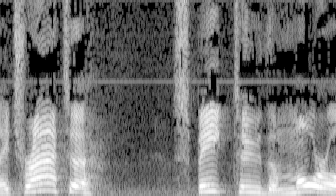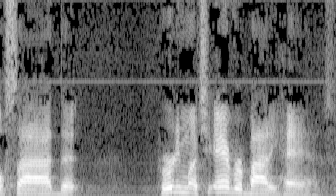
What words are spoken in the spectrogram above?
they try to speak to the moral side that pretty much everybody has.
